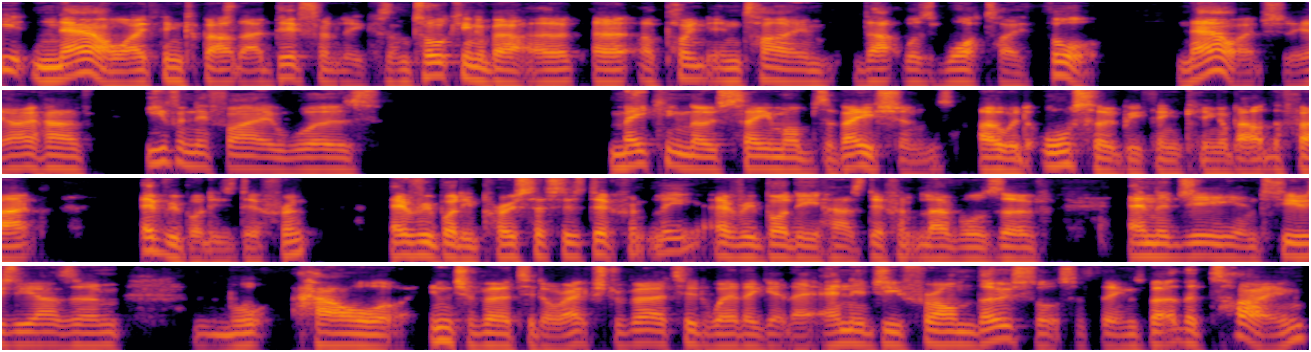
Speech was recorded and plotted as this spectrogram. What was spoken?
it, now I think about that differently because I'm talking about a, a, a point in time that was what I thought. Now, actually, I have, even if I was making those same observations, I would also be thinking about the fact everybody's different. Everybody processes differently. Everybody has different levels of energy, enthusiasm, how introverted or extroverted, where they get their energy from, those sorts of things. But at the time,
